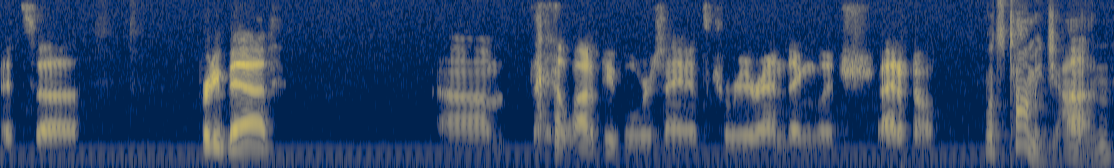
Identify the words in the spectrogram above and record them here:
It's uh pretty bad. Um, a lot of people were saying it's career ending, which I don't know. What's Tommy John?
